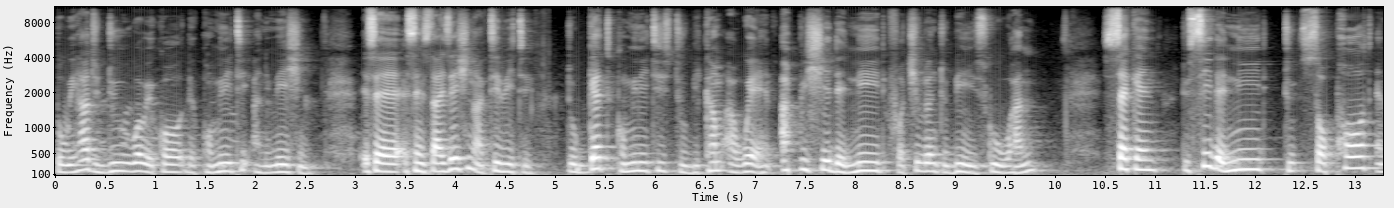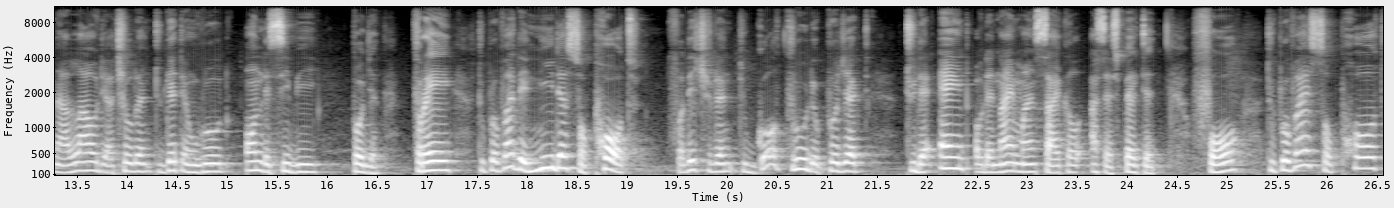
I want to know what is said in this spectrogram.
so we had to do what we call the community animation. It's a sensitization activity to get communities to become aware and appreciate the need for children to be in school, one. Second, to see the need to support and allow their children to get enrolled on the CB project. Three, to provide the needed support for the children to go through the project to the end of the nine-month cycle as expected. Four, to provide support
